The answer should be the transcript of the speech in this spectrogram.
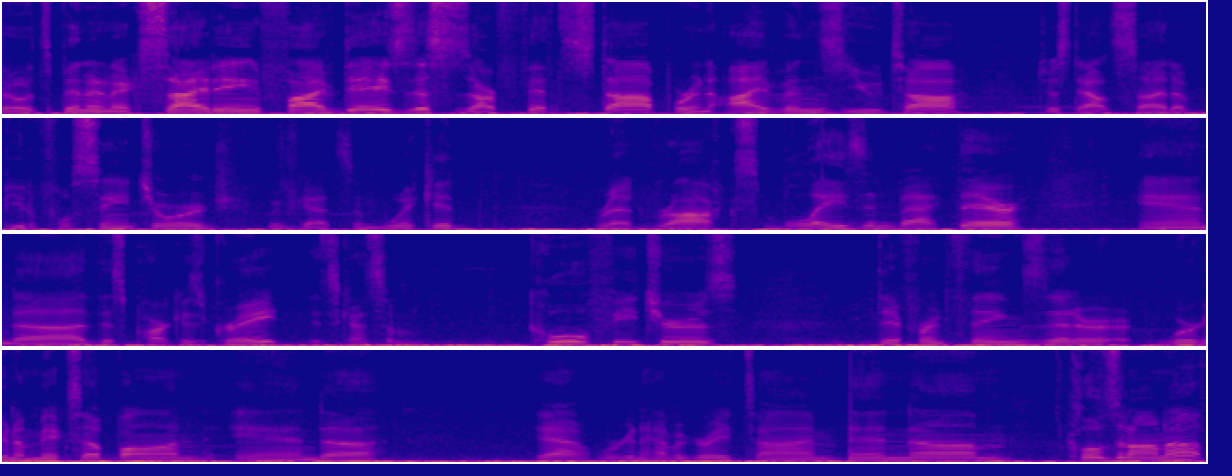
So it's been an exciting five days. This is our fifth stop. We're in Ivins, Utah, just outside of beautiful St. George. We've got some wicked red rocks blazing back there. And uh, this park is great. It's got some cool features, different things that are we're gonna mix up on, and uh, yeah, we're gonna have a great time and um, close it on up.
